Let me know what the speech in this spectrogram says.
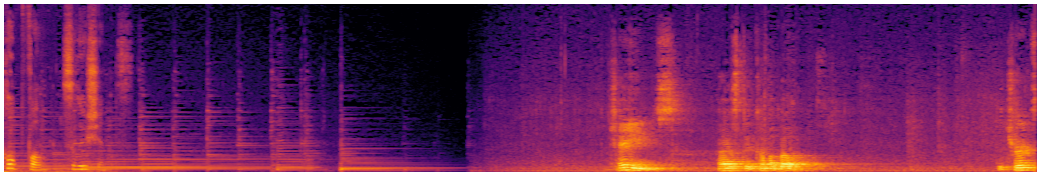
hopeful solutions. Change has to come about. The church,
